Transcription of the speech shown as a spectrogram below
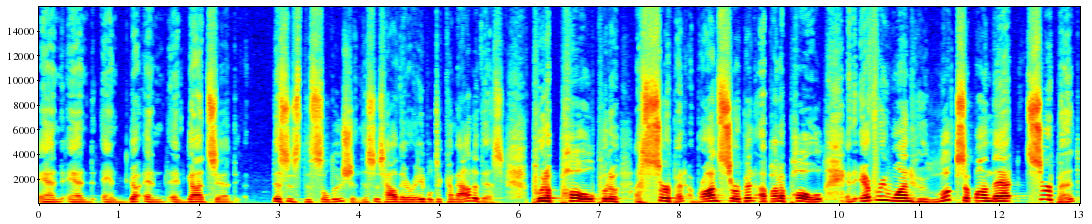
and, and, and, and, and God said, This is the solution. This is how they're able to come out of this. Put a pole, put a, a serpent, a bronze serpent up on a pole, and everyone who looks upon that serpent,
